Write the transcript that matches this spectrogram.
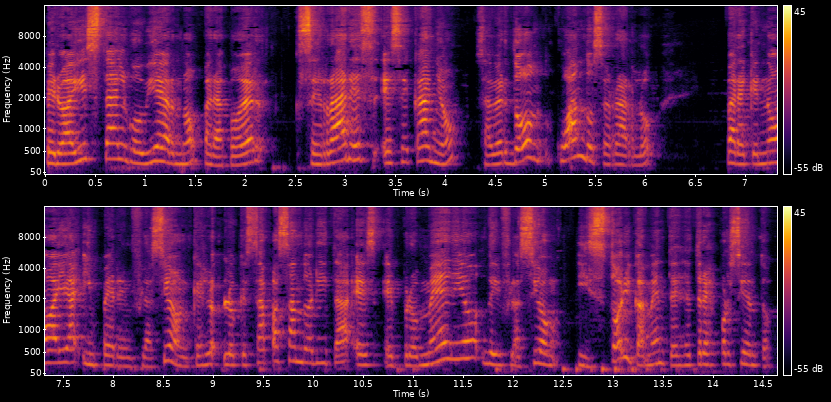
Pero ahí está el gobierno para poder cerrar ese caño, saber dónde, cuándo cerrarlo, para que no haya hiperinflación, que es lo, lo, que está pasando ahorita es el promedio de inflación históricamente es de 3%.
